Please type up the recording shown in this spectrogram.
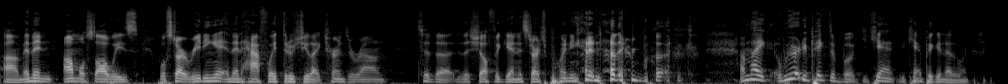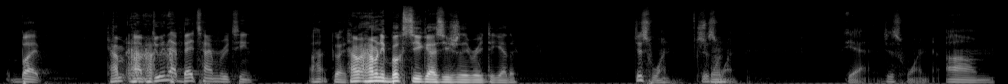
Um, and then almost always we'll start reading it and then halfway through she like turns around to the the shelf again and starts pointing at another book. I'm like, "We already picked a book. You can't you can't pick another one." But How, um, doing that bedtime routine. Uh-huh, go ahead. How, how many books do you guys usually read together? Just one. Just Just, one? one. Yeah, just one. Um,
